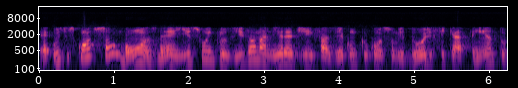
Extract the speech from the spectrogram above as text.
É, os descontos são bons, né? E isso, inclusive, é uma maneira de fazer com que o consumidor ele fique atento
